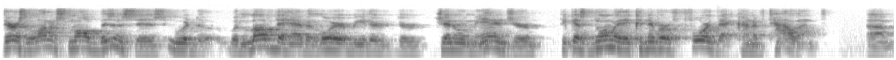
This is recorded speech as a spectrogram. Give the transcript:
there's a lot of small businesses who would would love to have a lawyer be their, their general manager because normally they could never afford that kind of talent um,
